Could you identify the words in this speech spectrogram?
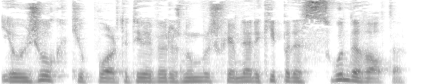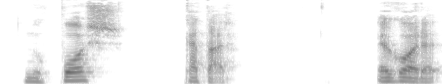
Eu julgo que o Porto, eu tive a ver os números, foi a melhor equipa da segunda volta, no pós-Qatar. Agora,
